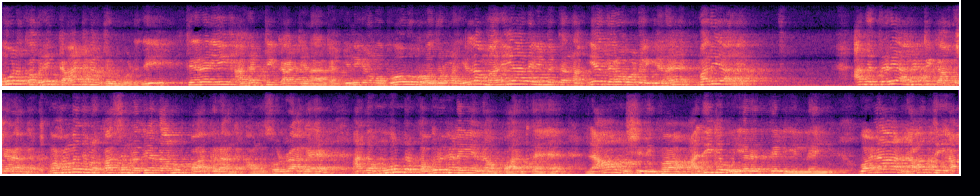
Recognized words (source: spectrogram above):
மூணு கபரையும் காட்டி சொல்லும் பொழுது திரையை அகற்றி காட்டினார்கள். இன்னைக்கு நம்ம போர்வு போகிறோம் எல்லாம் மரியாதை நிமித்தம் தான். ஏன் திரை போட்டு வைக்கிறேன் மரியாதை. அந்த திரையை அகற்றி காமிக்கிறாங்க. முகமது காசிம் ரதியல்லானும் பார்க்கறாங்க. அவங்க சொல்றாங்க அந்த மூன்று கபர்களையும் நான் பார்த்தேன். லா முஷிரிஃபா அதிக உயரத்தில் இல்லை. வலா லாத்தியா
